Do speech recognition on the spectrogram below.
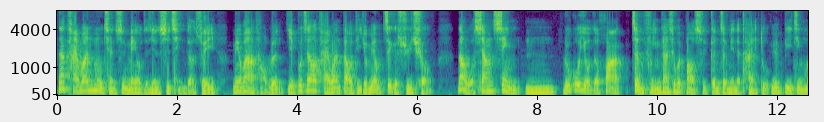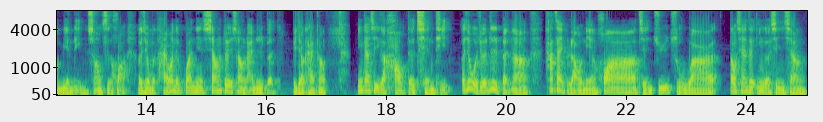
那台湾目前是没有这件事情的，所以没有办法讨论，也不知道台湾到底有没有这个需求。那我相信，嗯，如果有的话，政府应该是会保持更正面的态度，因为毕竟我们面临少子化，而且我们台湾的观念相对上来日本比较开放，应该是一个好的前提。而且我觉得日本啊，它在老年化啊、减居族啊，到现在这婴儿信箱，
